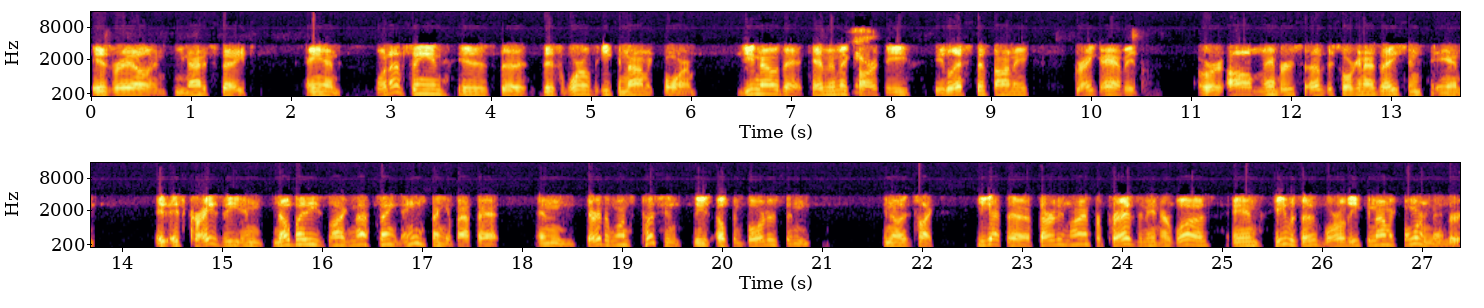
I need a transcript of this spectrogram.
Israel, and United States. And what I'm seeing is the this World Economic Forum. Do you know that Kevin McCarthy, Elise Stefanik, Greg Abbott are all members of this organization? And it, it's crazy, and nobody's like not saying anything about that. And they're the ones pushing these open borders. And you know, it's like you got the third in line for president, or was, and he was a World Economic Forum member,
